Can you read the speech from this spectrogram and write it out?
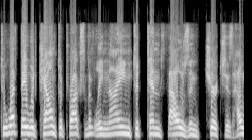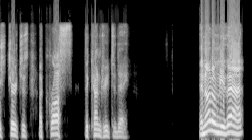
to what they would count approximately nine to 10,000 churches, house churches across the country today. And not only that,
